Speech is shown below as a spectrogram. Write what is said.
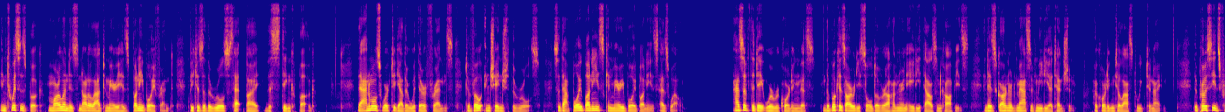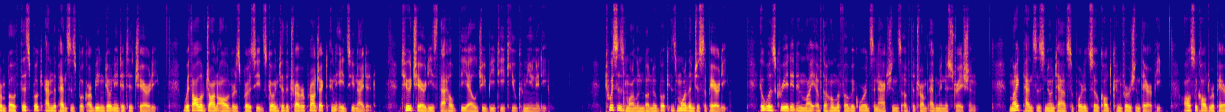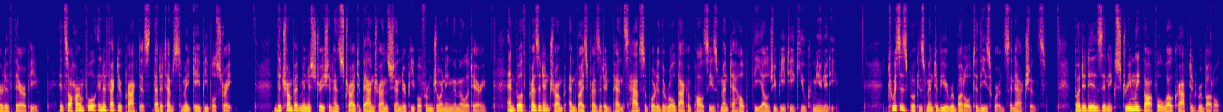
In Twiss's book, Marlon is not allowed to marry his bunny boyfriend because of the rules set by the stink bug. The animals work together with their friends to vote and change the rules so that boy bunnies can marry boy bunnies as well. As of the date we're recording this, the book has already sold over 180,000 copies and has garnered massive media attention, according to Last Week Tonight. The proceeds from both this book and the Pence's book are being donated to charity, with all of John Oliver's proceeds going to the Trevor Project and AIDS United, two charities that help the LGBTQ community. Twiss's Marlon Bundo book is more than just a parody. It was created in light of the homophobic words and actions of the Trump administration. Mike Pence is known to have supported so called conversion therapy, also called reparative therapy, it's a harmful, ineffective practice that attempts to make gay people straight. The Trump administration has tried to ban transgender people from joining the military, and both President Trump and Vice President Pence have supported the rollback of policies meant to help the LGBTQ community. Twiss's book is meant to be a rebuttal to these words and actions, but it is an extremely thoughtful, well crafted rebuttal.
